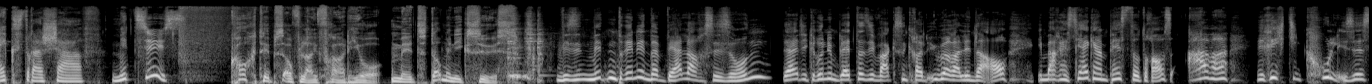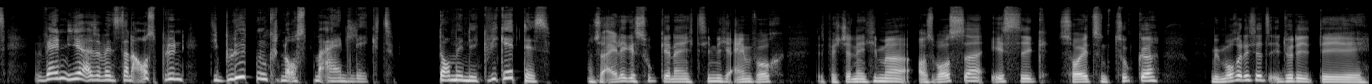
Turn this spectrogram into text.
Extra scharf mit Süß. Kochtipps auf Live-Radio mit Dominik Süß. Wir sind mittendrin in der Bärlauchsaison. Ja, die grünen Blätter, sie wachsen gerade überall in der Au. Ich mache sehr gern Pesto draus, aber richtig cool ist es, wenn ihr, also wenn es dann ausblühen, die Blütenknospen einlegt. Dominik, wie geht das? Unser eiliges Suppe geht eigentlich ziemlich einfach. Das besteht eigentlich immer aus Wasser, Essig, Salz und Zucker. Wie mache ich das jetzt? Ich tue die, die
